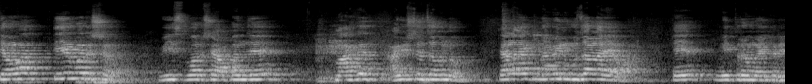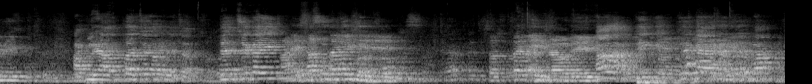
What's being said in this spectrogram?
तेव्हा ते वर्ष वीस वर्ष आपण जे माग आयुष्य जगलो त्याला एक नवीन उजाळा यावा. ते मित्र मैत्रिणी आपले आत्ताच्या याच्यात. त्यांचे काही. हा ठीक आहे. जे काय आहे, बा-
